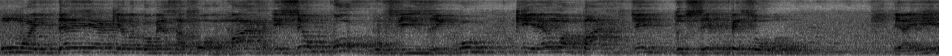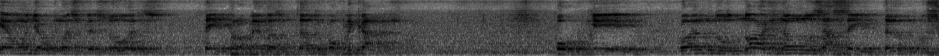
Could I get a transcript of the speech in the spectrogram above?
uma ideia que ela começa a formar de seu corpo físico, que é uma parte do ser pessoa. E aí é onde algumas pessoas têm problemas um tanto complicados porque quando nós não nos aceitamos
